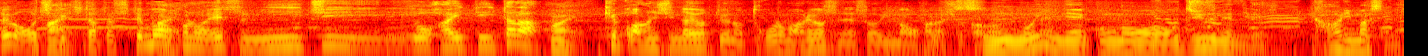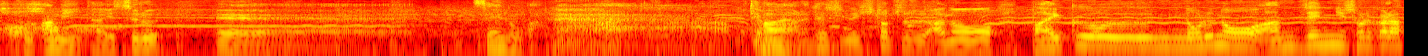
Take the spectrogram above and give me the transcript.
例えば落ちてきたとしても、はい。この S21 を履いていたら、はい。結構安心だよっていうようなところもありますね。そう今お話をす伺うとごいねこの10年で変わりましたね。はあ。この雨に対する、えー性能が、でもはい。あれですね、一つあのバイクを乗るのを安全にそれからう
